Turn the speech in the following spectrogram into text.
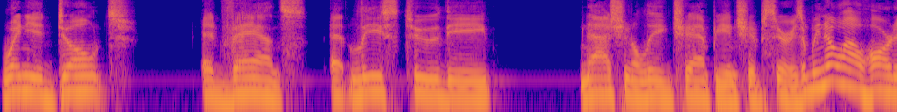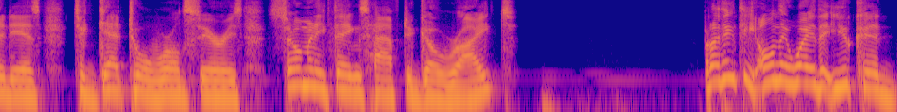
when you don't advance at least to the National League Championship Series. And we know how hard it is to get to a World Series. So many things have to go right. But I think the only way that you could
